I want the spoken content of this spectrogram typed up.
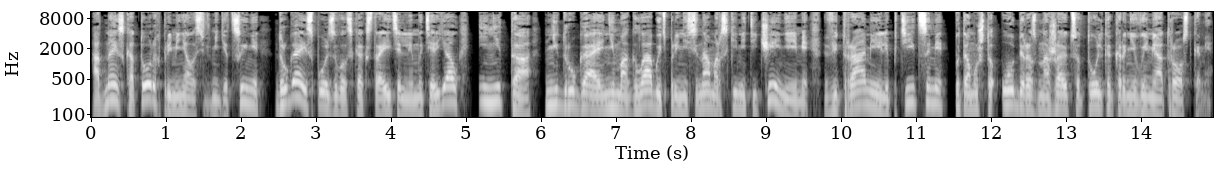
одна из которых применялась в медицине, другая использовалась как строительный материал, и ни та, ни другая не могла быть принесена морскими течениями, ветрами или птицами, потому что обе размножаются только корневыми отростками.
